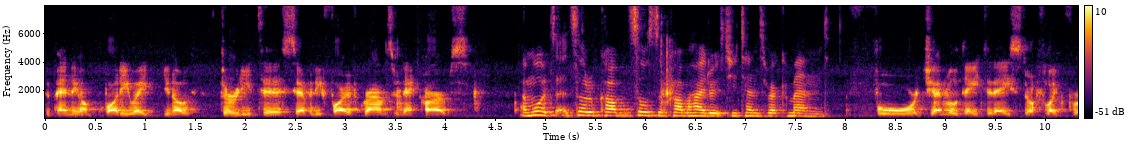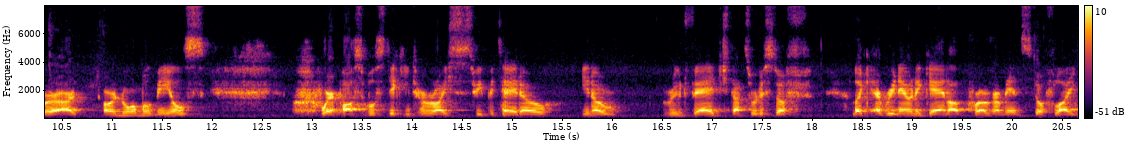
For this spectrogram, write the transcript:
depending on body weight, you know, thirty to seventy-five grams of net carbs. and what sort of carb, source of carbohydrates do you tend to recommend? for general day to day stuff, like for our, our normal meals, where possible, sticking to rice, sweet potato, you know, root veg, that sort of stuff. Like every now and again, I'll program in stuff like,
